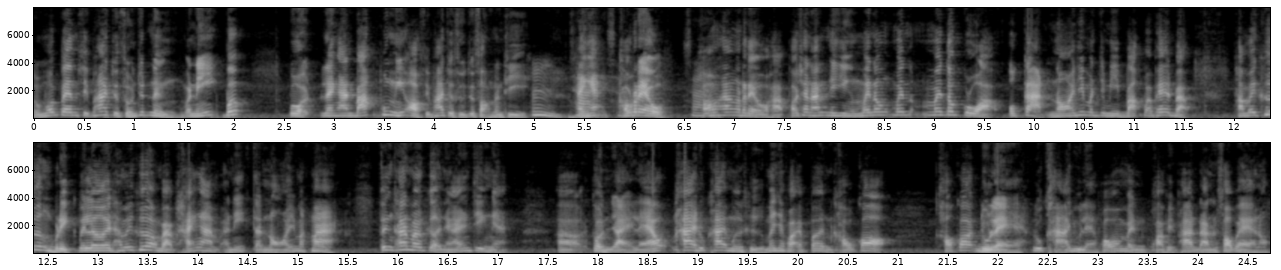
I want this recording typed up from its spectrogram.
สมมติเป็น 15.0.1 วันนี้ปุ๊บปวดรายงานบั๊กพรุ่งนี้ออก 15.0.2 ทันทีอืมอะไรใช่เงี้ยใช่เขาเร็วใช่เขาค่อนข้างเร็วครับ เพราะฉะนั้นจริงๆไม่ต้องไม่ไม่ต้องกลัวโอกาสน้อยที่มันจะมีบั๊กประเภทแบบทำให้เครื่อง brick ไปเลยทำให้เครื่องแบบใช้งานอันนี้จะน้อยมากๆ ซึ่งถ้ามันเกิดอย่างนั้นจริงๆเนี่ยเอ่อ ส่วนใหญ่แล้วค่ายทุกค่ายมือถือไม่เฉพาะ Apple เขาก็เขาก็ดูแลลูกค้าอยู่แล้ว เพราะว่ามันเป็นความผิดพลาดด้านซอฟต์แวร์เนาะ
